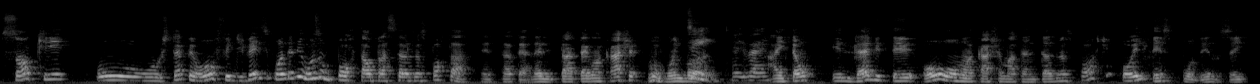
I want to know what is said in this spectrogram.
Só que o Steppenwolf, de vez em quando, ele usa um portal para se teletransportar na Terra. né? Ele tá, pega uma caixa, uh, vou embora. Sim, ele vai. Ah, então, ele deve ter ou uma caixa materna de teletransporte, ou ele tem esse poder, não sei.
